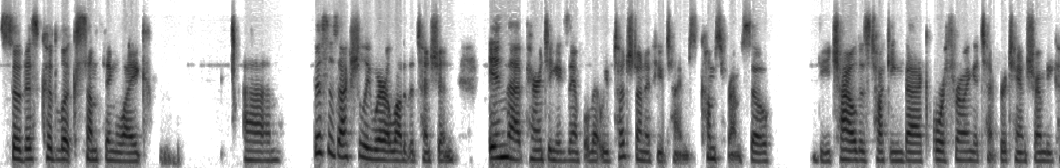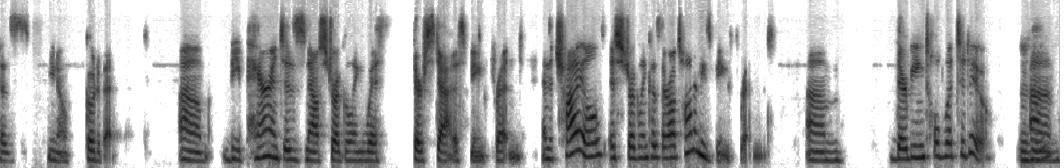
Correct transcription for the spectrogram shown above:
So this could look something like um, this is actually where a lot of the tension in that parenting example that we've touched on a few times comes from. So the child is talking back or throwing a temper tantrum because, you know, go to bed. Um, the parent is now struggling with their status being threatened and the child is struggling because their autonomy is being threatened um, they're being told what to do Mhm. um,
